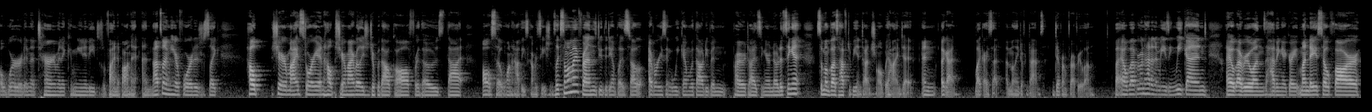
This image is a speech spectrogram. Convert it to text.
a word and a term and a community to define upon it. And that's what I'm here for to just like help share my story and help share my relationship with alcohol for those that also want to have these conversations. Like some of my friends do the damp lifestyle every single weekend without even prioritizing or noticing it. Some of us have to be intentional behind it. And again, like I said a million different times, different for everyone. But I hope everyone had an amazing weekend. I hope everyone's having a great Monday so far.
